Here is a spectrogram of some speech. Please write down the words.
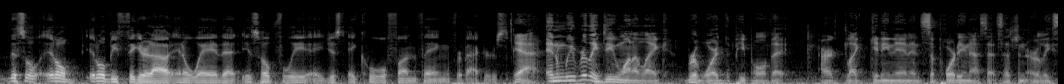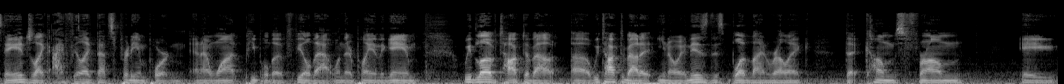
this will it'll it'll be figured out in a way that is hopefully a, just a cool, fun thing for backers. Yeah, and we really do want to like reward the people that are like getting in and supporting us at such an early stage. Like I feel like that's pretty important, and I want people to feel that when they're playing the game. We'd love talked about. Uh, we talked about it. You know, it is this bloodline relic that comes from a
